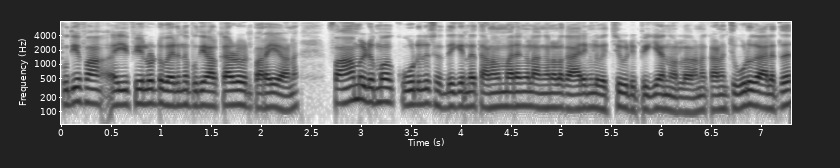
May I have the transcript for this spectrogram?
പുതിയ ഫാ ഈ ഫീൽഡിലോട്ട് വരുന്ന പുതിയ ആൾക്കാരോട് പറയുകയാണ് ഫാം ഇടുമ്പോൾ കൂടുതൽ ശ്രദ്ധിക്കേണ്ടത് തണൽ മരങ്ങൾ അങ്ങനെയുള്ള കാര്യങ്ങൾ വെച്ച് പിടിപ്പിക്കുക എന്നുള്ളതാണ്. കാരണം ചൂട് കാലത്ത്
